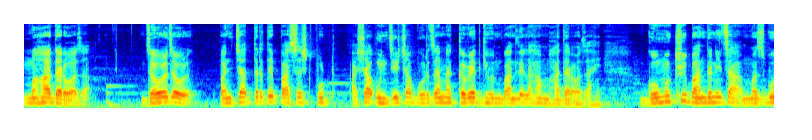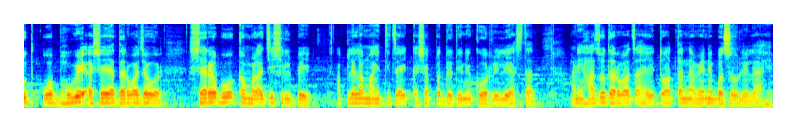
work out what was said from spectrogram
महादरवाजा. जवळजवळ पंच्याहत्तर ते पासष्ट फूट अशा उंचीच्या बुरुजांना कवेत घेऊन बांधलेला हा महादरवाजा आहे. गोमुखी बांधणीचा मजबूत व भव्य अशा या दरवाजावर शरब व कमळाची शिल्पे आपल्याला माहितीच आहे कशा पद्धतीने कोरलेली असतात आणि हा जो दरवाजा आहे तो आता नव्याने बसवलेला आहे.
